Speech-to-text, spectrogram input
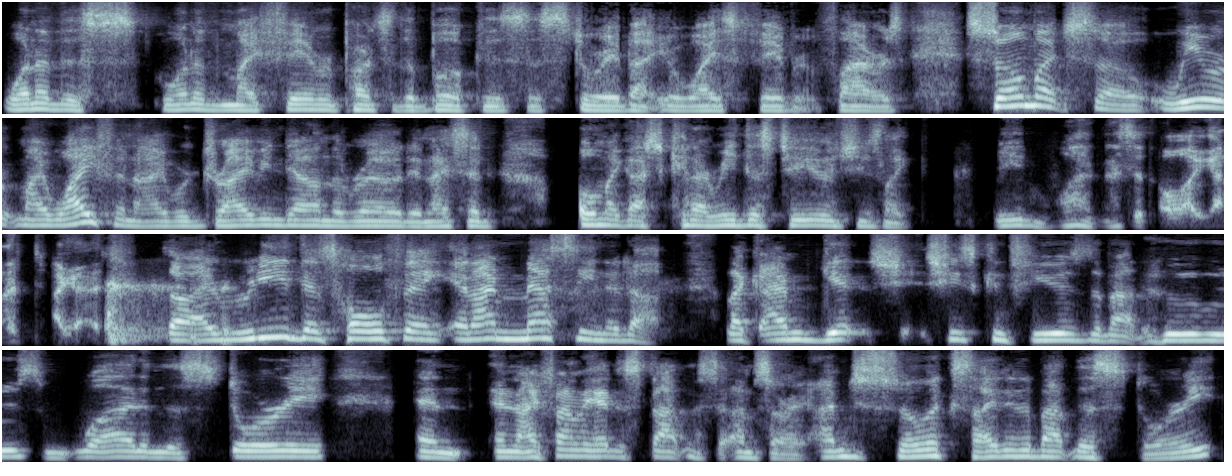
one of this one of my favorite parts of the book is the story about your wife's favorite flowers. So much so, we were my wife and I were driving down the road, and I said, "Oh my gosh, can I read this to you?" And she's like, read what? And I said, oh, I gotta, I gotta. so I read this whole thing and I'm messing it up. Like I'm get, she, she's confused about who's what in the story. And, and I finally had to stop and say, I'm sorry, I'm just so excited about this story.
